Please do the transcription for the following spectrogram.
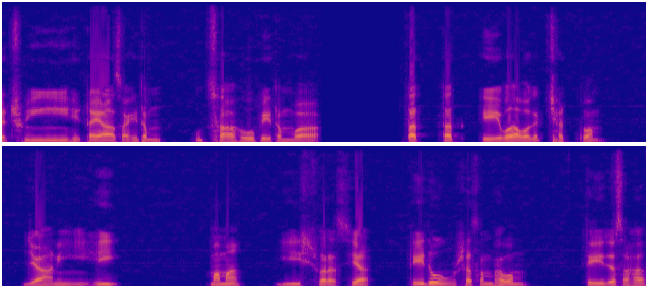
लक्ष्मीः तया सहितम् उत्साहोपेतम् वा। तत् तत् एव अवगच्छत्वम् जानीहि। मम ईश्वरस्य तेजोंशसम्भवम्। तेजसः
